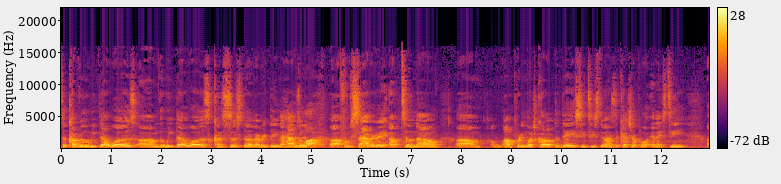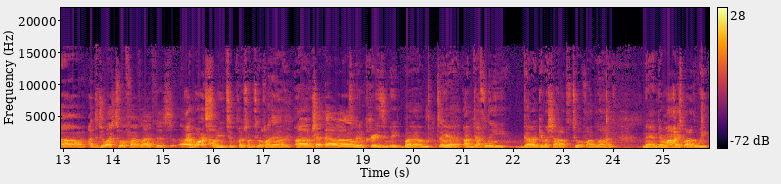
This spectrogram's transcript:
to cover the week that was. Um, the week that was consists of everything that happened. a lot. Uh, from Saturday up till now. Um, I'm pretty much caught up to date. CT still has to catch up on NXT. Um, uh, did you watch 205 Live this? Uh, I watched some YouTube clips on 205 Okay. Live. Uh, check out. Um, It's been a crazy week, but um, yeah, I'm definitely gotta give a shout out to 205 Live. Man, they're my high spot of the week,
